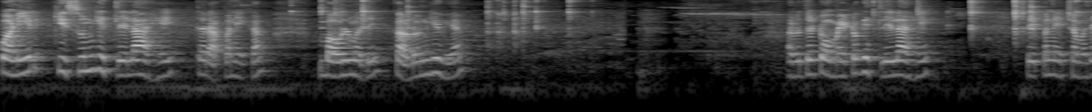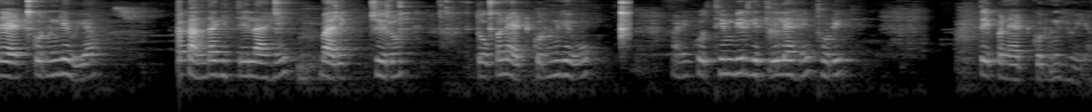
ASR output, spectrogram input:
पनीर किसून घेतलेलं आहे. तर आपण एका बाउलमध्ये काढून घेऊया. अर्ध टोमॅटो घेतलेला आहे. ते पण याच्यामध्ये ॲड करून घेऊया. कांदा घेतलेला आहे. बारीक चिरून. तो पण ॲड करून घेऊ. आणि कोथिंबीर घेतलेली आहे थोडी ते पण ॲड करून घेऊया.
